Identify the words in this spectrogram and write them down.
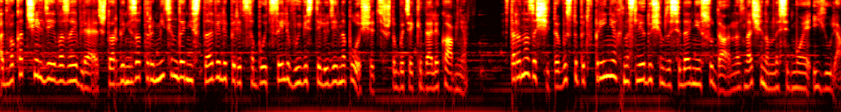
Адвокат Чельдеева заявляет, что организаторы митинга не ставили перед собой цель вывести людей на площадь, чтобы те кидали камни. Сторона защиты выступит в прениях на следующем заседании суда, назначенном на 7 июля.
